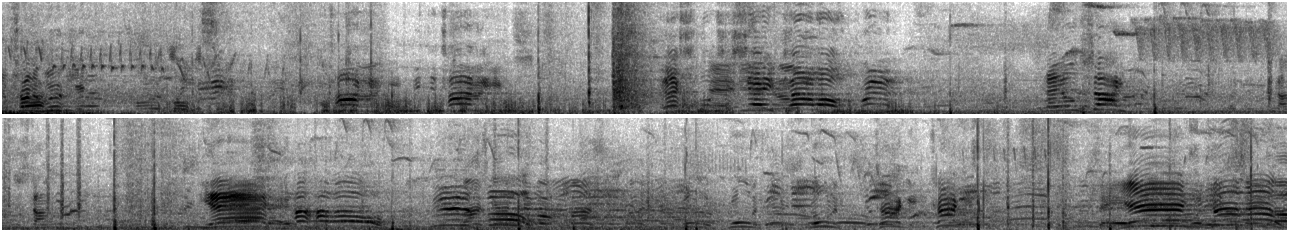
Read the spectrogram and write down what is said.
I'm trying to work it. Target. Hit the targets. Yes, what's the shape, Carlo? Stay on side. Stand, stand. Yes, Carlo. Beautiful. Rolling, rolling. Target, target. Yes, Carlo.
